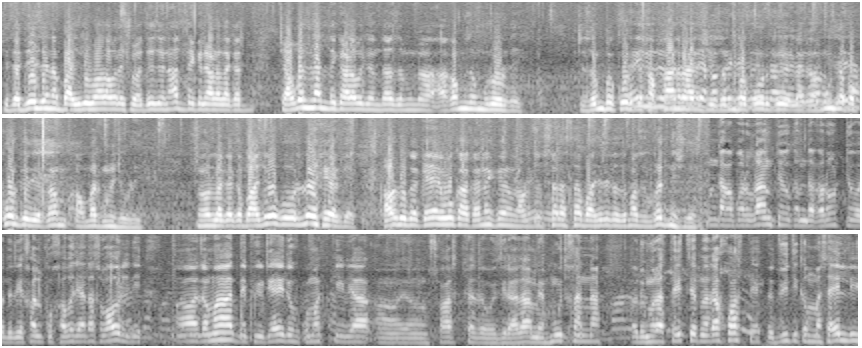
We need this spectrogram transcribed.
چې د دې ځای نه باجري واړول شو د دې ځای نه هلته کې لاړه لکه چې اول نه هلته کې اړول دا زموږ هغه هم زموږ ورور دی چې زموږ په کور کې خفقان را نشي زموږ په کور کې لکه موږ په کور کې د غم او مرګ نه جوړي نو لکه که باجره خو لوی خیر دی او لکه که یو کا کنه کنه نو سره سره باجره ته زما ضرورت نشته دا پروګرام ته کوم د غروټ ته د خلکو خبرې تاسو واوري دي زما د پی ټی آی د حکومت کې بیا سوار کړ وزیر اعلی محمود خان نه د مراد سید صاحب نه دا خواست دی دوی دي کوم مسایل دي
